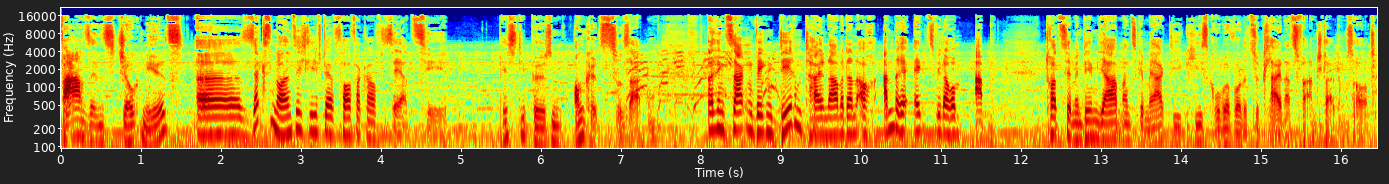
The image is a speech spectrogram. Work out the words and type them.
Wahnsinns-Joke, Nils. Äh, 96 lief der Vorverkauf sehr zäh. Bis die bösen Onkels zu sagen. Allerdings sagten wegen deren Teilnahme dann auch andere Acts wiederum ab. Trotzdem, in dem Jahr hat man es gemerkt, die Kiesgrube wurde zu klein als Veranstaltungsort.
